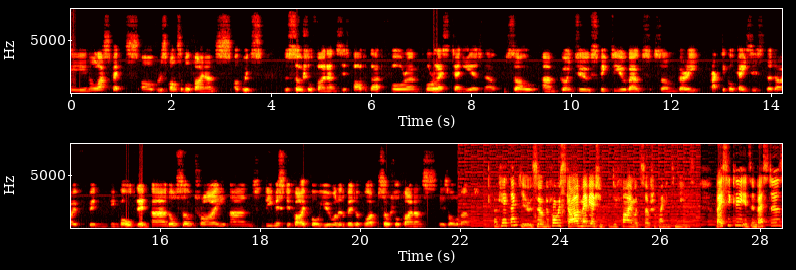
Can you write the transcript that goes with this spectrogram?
in all aspects of responsible finance, of which the social finance is part of that for um, more or less 10 years now. So I'm going to speak to you about some very practical cases that I've been involved in and also try and demystify for you a little bit of what social finance is all about. Okay, thank you. So before we start, maybe I should define what social finance means. Basically, it's investors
